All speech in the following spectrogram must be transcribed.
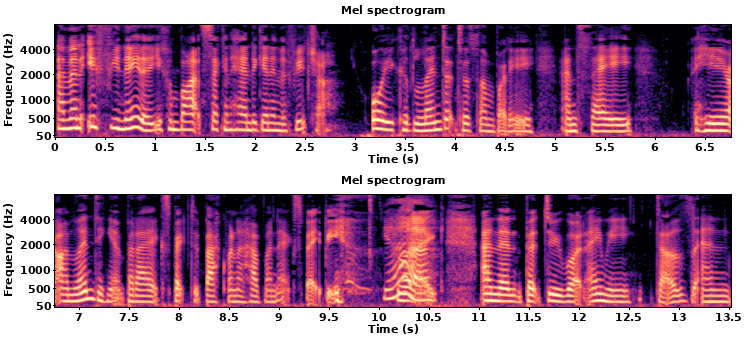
and then if you need it, you can buy it secondhand again in the future? Or you could lend it to somebody and say, here I'm lending it, but I expect it back when I have my next baby. Yeah. like, and then, but do what Amy does and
